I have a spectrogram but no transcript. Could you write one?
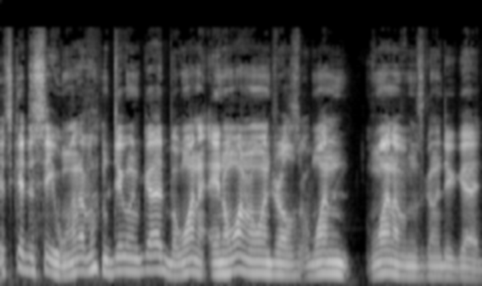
it's good to see one of them doing good, but one in a one-on-one drills, one one of them is going to do good.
